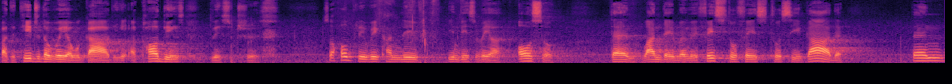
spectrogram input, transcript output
but teach the way of God in accordance with truth. So hopefully we can live in this way also. Then one day when we face to face to see God, then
